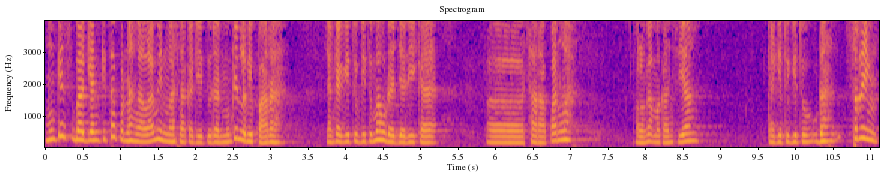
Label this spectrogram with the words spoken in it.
mungkin sebagian kita pernah ngalamin masa kayak gitu dan mungkin lebih parah. Yang kayak gitu-gitu mah udah jadi kayak uh, sarapan lah. Kalau nggak makan siang, kayak gitu-gitu. Udah sering.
